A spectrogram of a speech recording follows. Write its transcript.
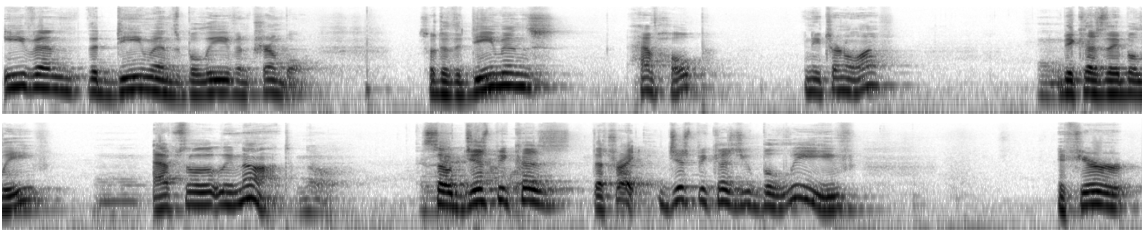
even the demons believe and tremble. So, do the demons have hope in eternal life? Because they believe? hmm Absolutely not. No. So just because that's right, just because you believe, if your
